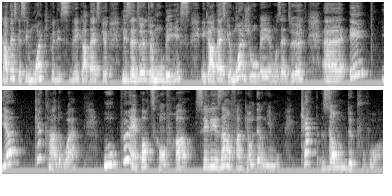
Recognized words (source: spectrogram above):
quand est-ce que c'est moi qui peux décider, quand est-ce que les adultes m'obéissent et quand est-ce que moi je dois obéir aux adultes. Euh, et il y a quatre endroits où, peu importe ce qu'on fera, c'est les enfants qui ont le dernier mot. Quatre zones de pouvoir.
